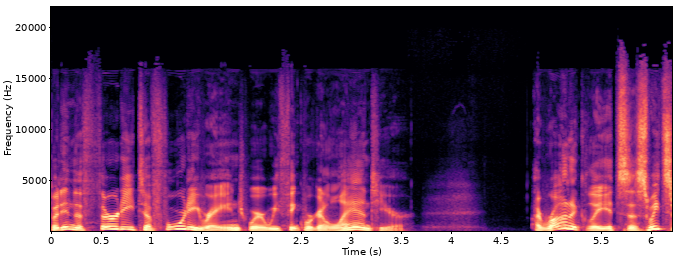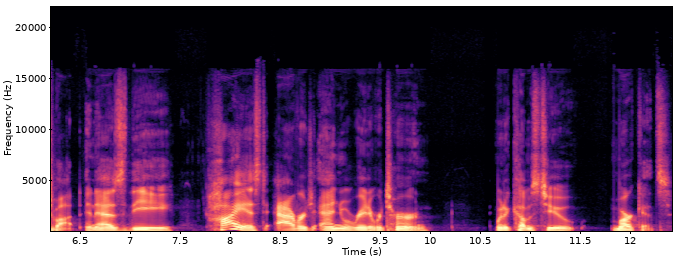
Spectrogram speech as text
But in the 30 to 40 range, where we think we're going to land here, ironically, it's a sweet spot and has the highest average annual rate of return when it comes to markets.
